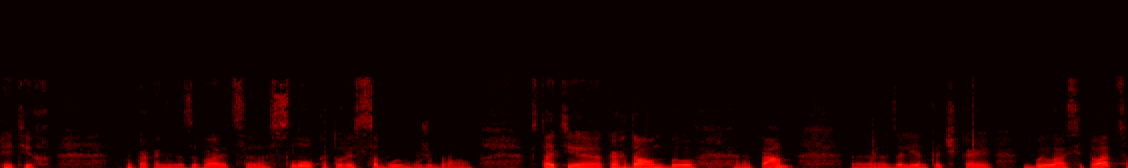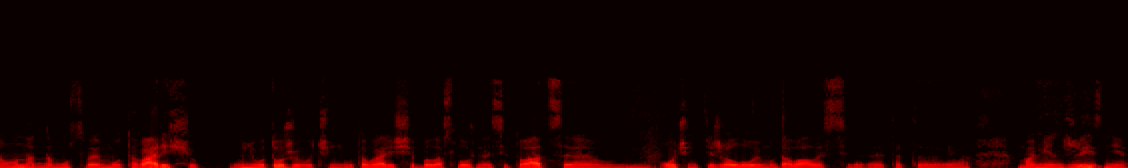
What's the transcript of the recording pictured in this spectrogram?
этих ну, как они называются, слог, которые с собой муж брал. Кстати, когда он был э, там, э, за ленточкой, была ситуация, он одному своему товарищу, у него тоже очень, у товарища была сложная ситуация, очень тяжело ему давалось этот э, момент жизни.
